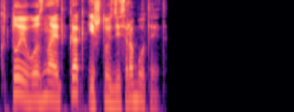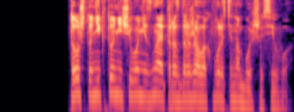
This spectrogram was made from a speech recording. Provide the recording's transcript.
Кто его знает как и что здесь работает? То, что никто ничего не знает, раздражало Хворостина больше всего.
